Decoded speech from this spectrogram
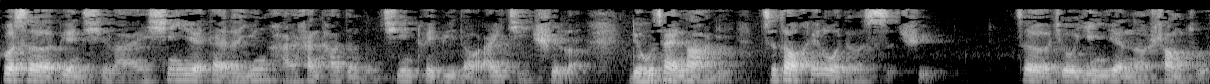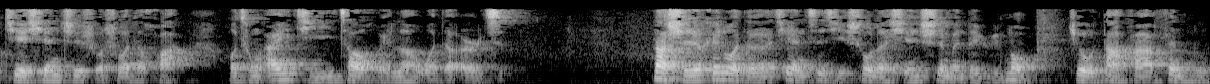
若瑟便起来，星夜带了婴孩和他的母亲退避到埃及去了，留在那里，直到黑洛德死去。这就应验了上主借先知所说的话：“我从埃及召回了我的儿子。”那时，黑洛德见自己受了贤士们的愚弄，就大发愤怒。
